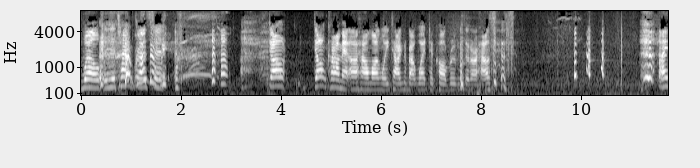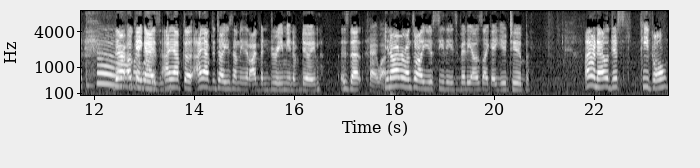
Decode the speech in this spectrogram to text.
Well, is it time for us to don't don't comment on how long we talked about what to call rooms in our houses. I oh, there Oh, okay guys, word. I have to I have to tell you something that I've been dreaming of doing is that Okay, what? you know every once in a while you see these videos like a YouTube I don't know, just people.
